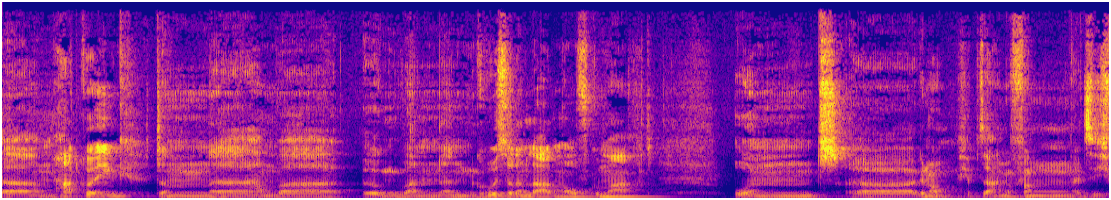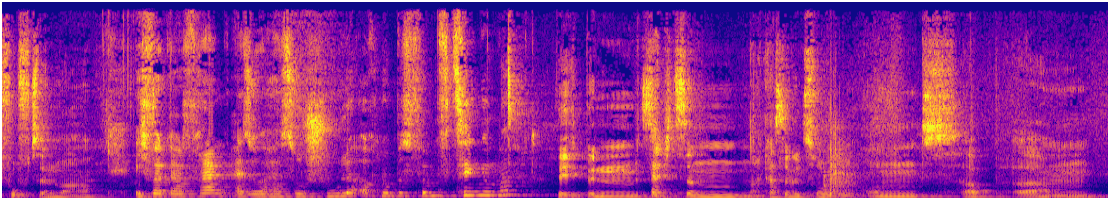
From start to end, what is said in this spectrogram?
Ähm, Hardcore Inc. Dann äh, haben wir irgendwann einen größeren Laden aufgemacht. Und äh, genau, ich habe da angefangen, als ich 15 war. Ich wollte gerade fragen, also hast du Schule auch nur bis 15 gemacht? Ich bin mit 16 nach Kassel gezogen und habe ähm,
